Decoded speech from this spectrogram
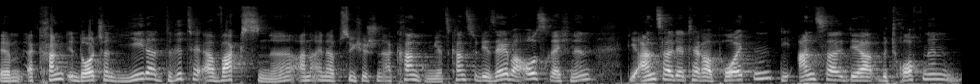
ähm, erkrankt in Deutschland jeder dritte Erwachsene an einer psychischen Erkrankung. Jetzt kannst du dir selber ausrechnen, die Anzahl der Therapeuten, die Anzahl der Betroffenen,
